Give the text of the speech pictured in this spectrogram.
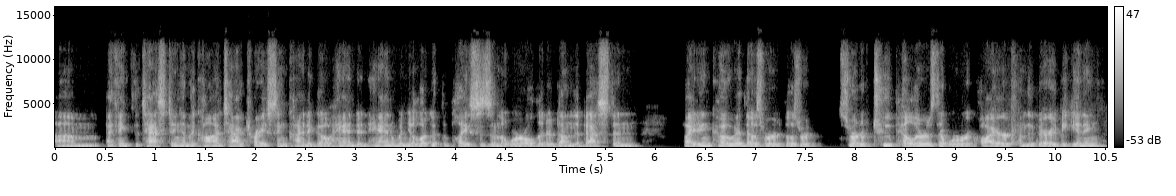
Um, I think the testing and the contact tracing kind of go hand in hand when you look at the places in the world that have done the best in fighting COVID. Those were those were sort of two pillars that were required from the very beginning.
